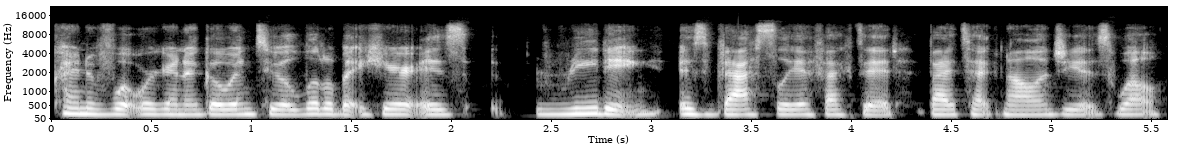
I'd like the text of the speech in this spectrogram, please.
kind of what we're going to go into a little bit here is reading is vastly affected by technology as well.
